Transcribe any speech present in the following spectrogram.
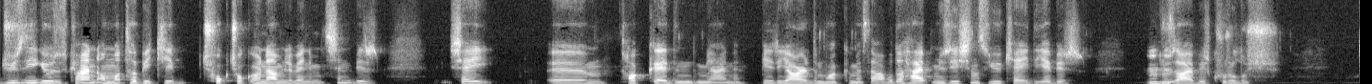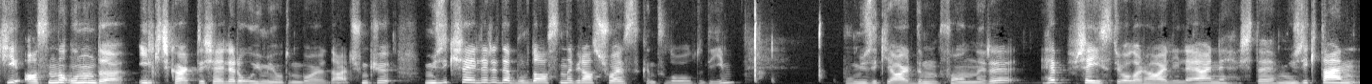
cüzi gözüken ama tabii ki çok çok önemli benim için bir şey e, hakkı edindim yani. Bir yardım hakkı mesela. Bu da Help Musicians UK diye bir Hı-hı. güzel bir kuruluş. Ki aslında onun da ilk çıkarttığı şeylere uymuyordum bu arada. Çünkü müzik şeyleri de burada aslında biraz şöyle sıkıntılı oldu diyeyim. Bu müzik yardım fonları hep şey istiyorlar haliyle. Yani işte müzikten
